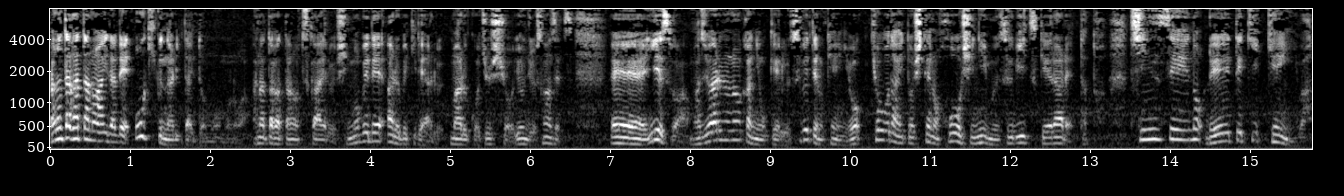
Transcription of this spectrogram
あなた方の間で大きくなりたいと思うものは、あなた方の使えるしもべであるべきである。マルコ10章43節えー、イエスは交わりの中におけるすべての権威を兄弟としての奉仕に結びつけられたと。神聖の霊的権威は、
